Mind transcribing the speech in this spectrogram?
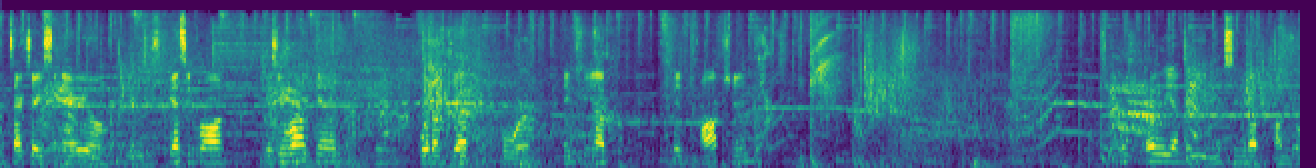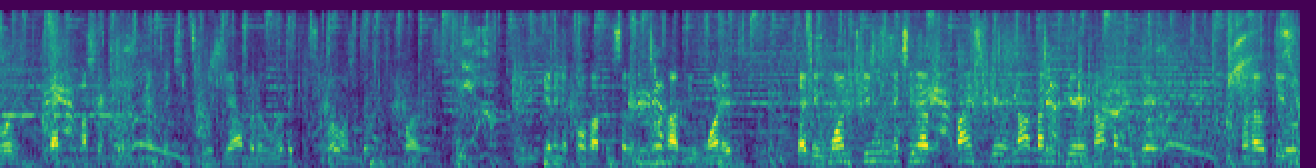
It's actually scenario, just guessing wrong, guessing wrong again. Put on Jeff for mixing up his options. Oh, early MD mixing it up on Roy. That air could have connected into a jab, but a little bit slow on the big part. Maybe getting a full hop instead of the full hop you wanted. Typing one, two, mixing up, finds Garrett, not finding Garrett, not finding Garrett. No health heals.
